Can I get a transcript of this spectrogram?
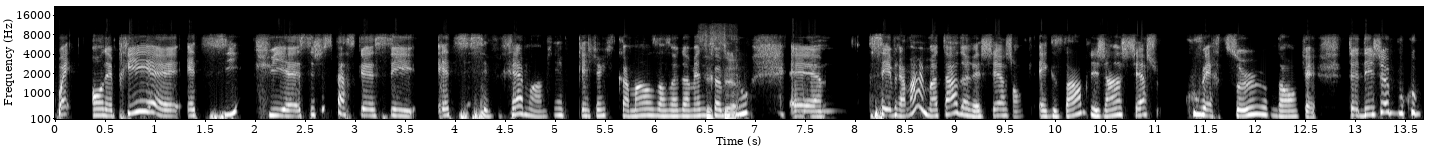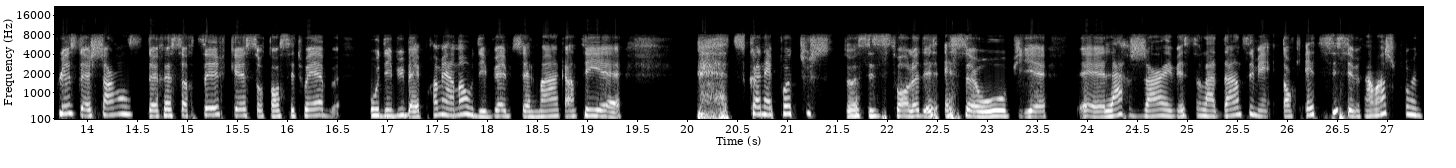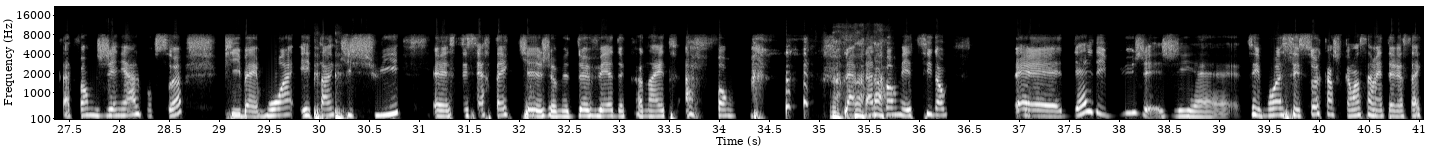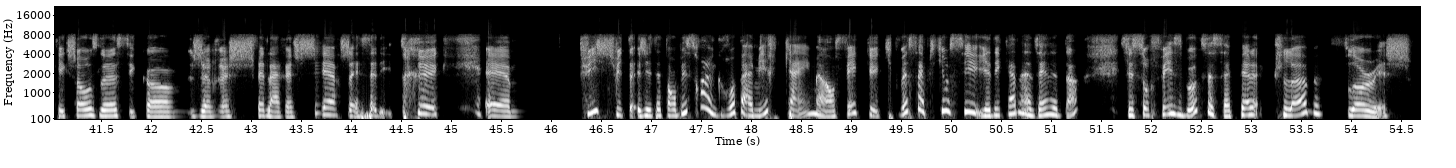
Oui, on a pris Etsy. Puis c'est juste parce que c'est Etsy, c'est vraiment bien pour quelqu'un qui commence dans un domaine comme nous. Euh, c'est vraiment un moteur de recherche. Donc, exemple, les gens cherchent couverture. Donc, tu as déjà beaucoup plus de chances de ressortir que sur ton site web au début. Ben, premièrement, au début, habituellement, quand tu es... Euh, tu connais pas tout ces histoires-là de SEO, puis euh, euh, l'argent, investir là-dedans. Mais donc Etsy, c'est vraiment, je trouve, une plateforme géniale pour ça. Puis ben moi, étant qui je suis, euh, c'est certain que je me devais de connaître à fond la plateforme Etsy. Donc euh, dès le début, j'ai, euh, moi, c'est sûr, quand je commence à m'intéresser à quelque chose, là, c'est comme, je, je fais de la recherche, j'essaie des trucs. Euh, puis, j'étais tombée sur un groupe américain, mais en fait, qui pouvait s'appliquer aussi. Il y a des Canadiens dedans. C'est sur Facebook, ça s'appelle Club Flourish.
